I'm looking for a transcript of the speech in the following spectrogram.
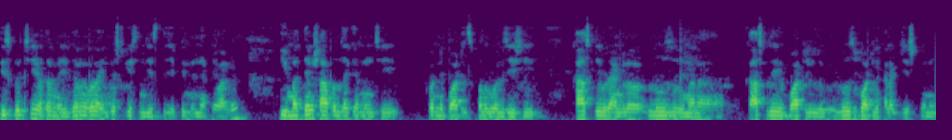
తీసుకొచ్చి అతను ఇద్దరిని కూడా ఇన్వెస్టిగేషన్ చేస్తే చెప్పింది ఏంటంటే వాళ్ళు ఈ మద్యం షాపుల దగ్గర నుంచి కొన్ని బాటిల్స్ కొనుగోలు చేసి కాస్ట్లీ బ్రాండ్లో లూజు మన costly bottle loose bottle collect చేసుకొని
